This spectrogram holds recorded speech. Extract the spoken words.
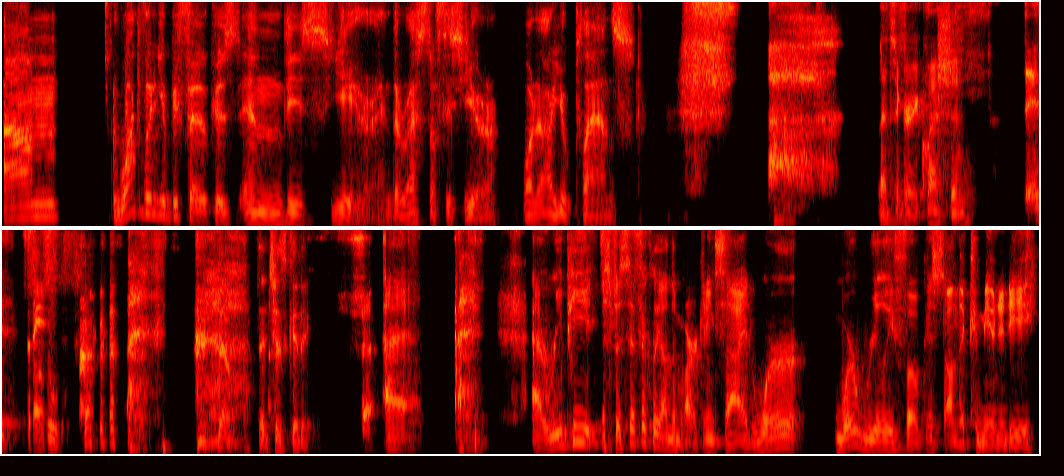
Um, what will you be focused in this year and the rest of this year? What are your plans? That's a great question. It, no, just kidding. At, at Repeat, specifically on the marketing side, we're we're really focused on the community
